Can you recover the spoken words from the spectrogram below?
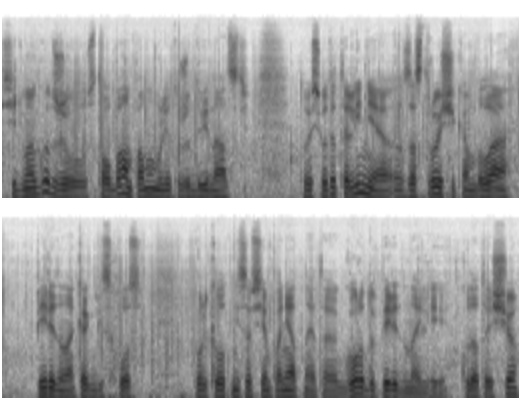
седьмой год живу, столбам, по-моему, лет уже 12. То есть вот эта линия застройщикам была передана как бесхоз. Только вот не совсем понятно, это городу передано или куда-то еще.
